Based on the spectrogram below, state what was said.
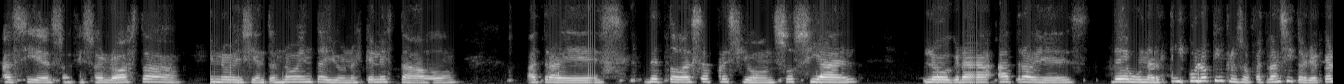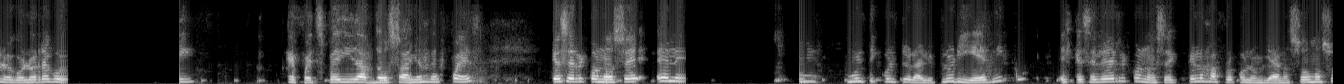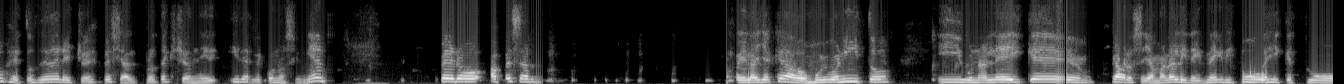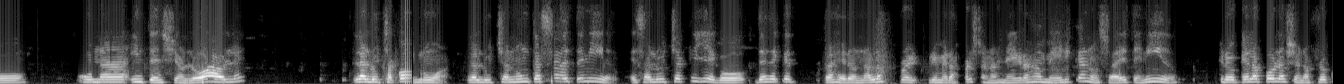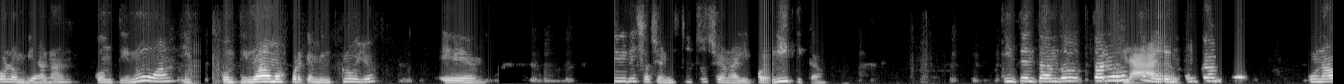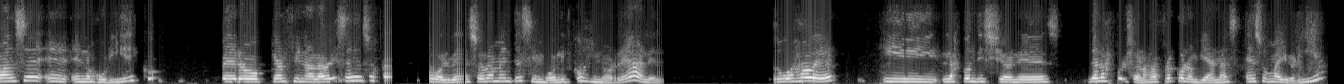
Así es, y solo hasta 1991 es que el Estado a través de toda esa presión social, logra a través de un artículo que incluso fue transitorio, que luego lo reguló, que fue expedida dos años después, que se reconoce el multicultural y pluriétnico, es que se le reconoce que los afrocolombianos somos sujetos de derecho de especial protección y, y de reconocimiento. Pero a pesar de papel haya quedado muy bonito y una ley que, claro, se llama la ley de negritudes y que tuvo una intención loable, la lucha continúa, la lucha nunca se ha detenido. Esa lucha que llegó desde que trajeron a las pr primeras personas negras a América no se ha detenido. Creo que la población afrocolombiana continúa y continuamos porque me incluyo. Eh, civilización institucional y política intentando tal vez Claro. obtener un cambio, un avance en, en lo jurídico, pero que al final a veces esos cambios se vuelven solamente simbólicos y no reales. Tú vas a ver y las condiciones de las personas afrocolombianas en su mayoría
